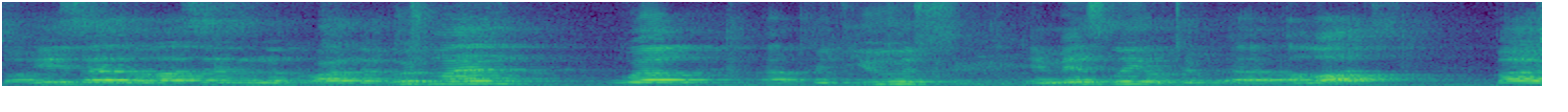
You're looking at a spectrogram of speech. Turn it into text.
So he says Allah says in the Quran the good land will uh, produce immensely or to, uh, a lot but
